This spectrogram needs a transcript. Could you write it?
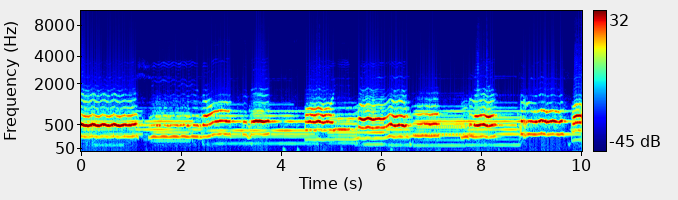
leșinați de spaimă umblă trufa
